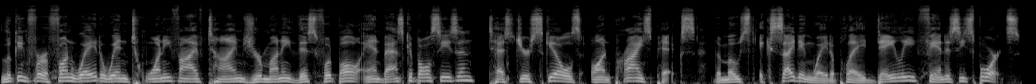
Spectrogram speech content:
Looking for a fun way to win 25 times your money this football and basketball season? Test your skills on prize picks, the most exciting way to play daily fantasy sports.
